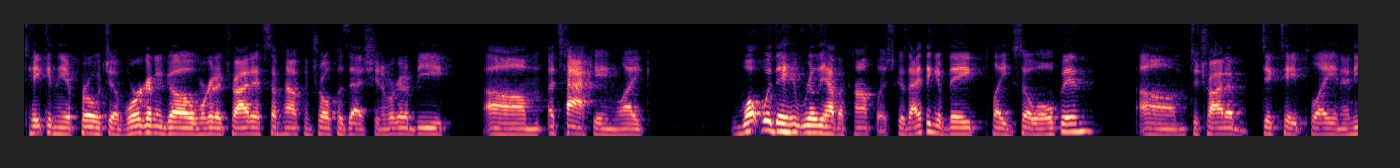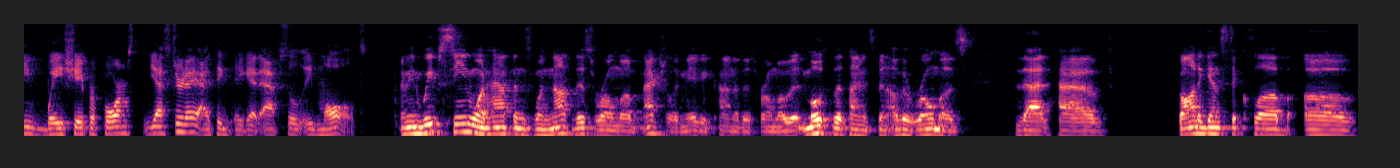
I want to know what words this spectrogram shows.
taken the approach of we're gonna go, we're gonna try to somehow control possession, and we're gonna be um, attacking, like what would they really have accomplished? Because I think if they play so open um, to try to dictate play in any way, shape, or form yesterday, I think they get absolutely mauled. I mean, we've seen what happens when not this Roma, actually, maybe kind of this Roma, but most of the time it's been other Romas that have gone against a club of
